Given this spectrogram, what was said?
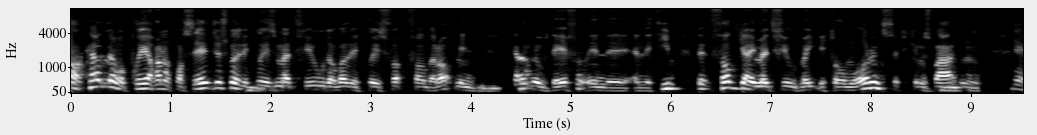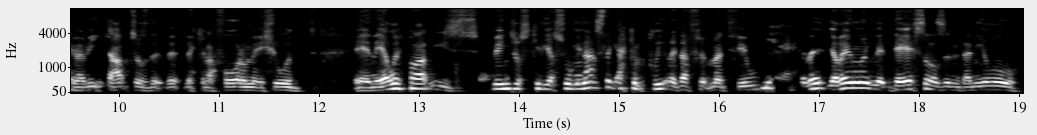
oh, Cantwell will play hundred percent, just whether he plays midfield or whether he plays f- further up. I mean, mm-hmm. Cantwell's definitely in the in the team. The third guy midfield might be Tom Lawrence if he comes back mm-hmm. and yeah. kind of recaptures the, the, the kind of form that he showed in the early part of his Rangers career. So I mean, that's like a completely different midfield. Yeah. You're, then, you're then looking at Dessers and Danilo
